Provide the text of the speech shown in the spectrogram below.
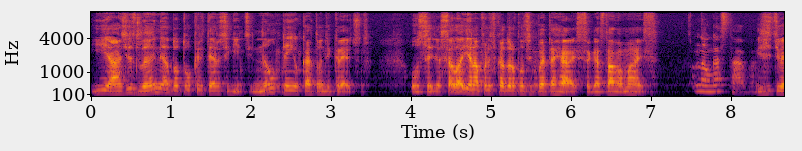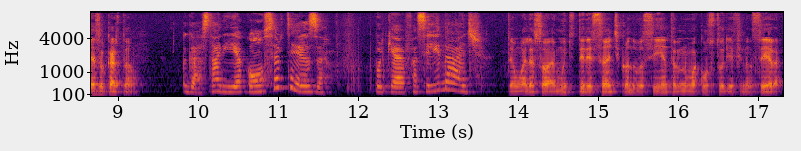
E a Gislaine adotou o critério seguinte, não tem o cartão de crédito. Ou seja, se ela ia na purificadora com 50 reais, você gastava mais? Não gastava. E se tivesse o cartão? Gastaria com certeza, porque é facilidade. Então, olha só, é muito interessante quando você entra numa consultoria financeira,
